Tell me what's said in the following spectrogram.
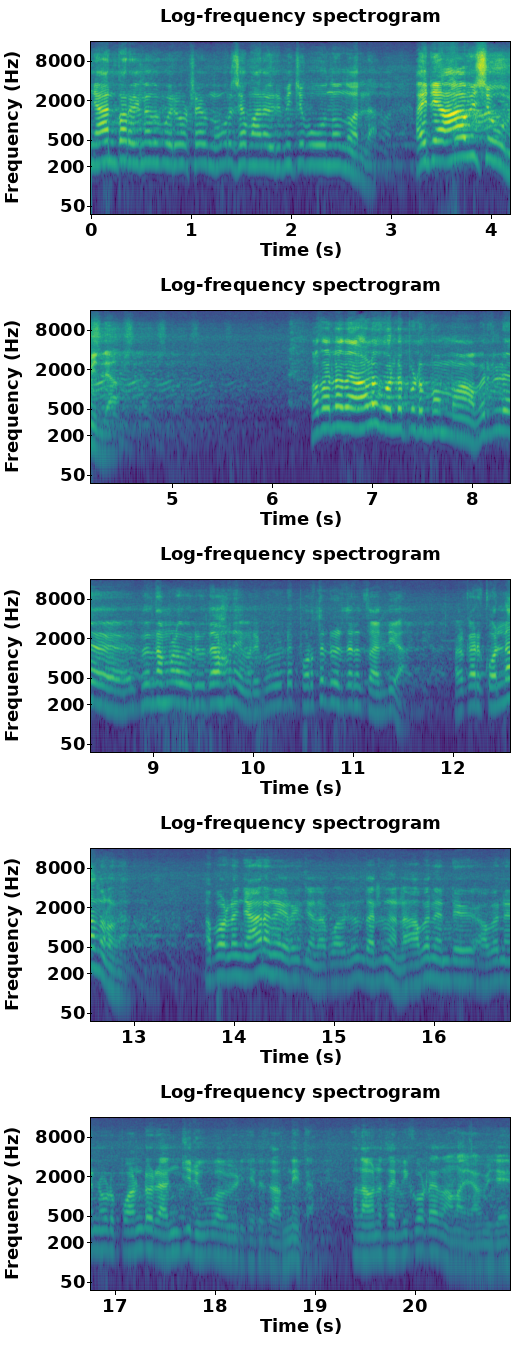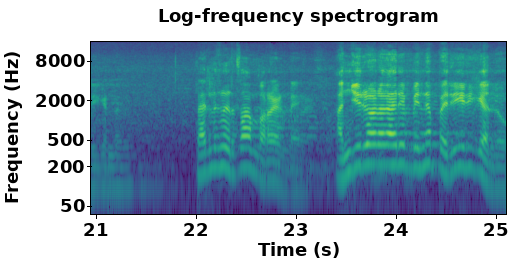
ഞാൻ പറയുന്നതും ഒരുപക്ഷെ നൂറ് ശതമാനം ഒരുമിച്ച് പോകുന്നൊന്നുമല്ല. അതിന്റെ ആവശ്യവുമില്ല. അതല്ലാതെ ആൾ കൊല്ലപ്പെടുമ്പം അവരിൽ ഇപ്പം നമ്മൾ ഒരു ഉദാഹരണം പറയും. ഇപ്പോൾ ഇവിടെ പുറത്തിട്ട് ഒരുത്തരം തല്ലുക ആൾക്കാർ കൊല്ലാൻ തുടങ്ങാം അപ്പോൾ അങ്ങനെ ഇറങ്ങിച്ചത് അപ്പോൾ അവരും തല്ലുന്നല്ല അവൻ എന്റെ അവൻ എന്നോട് പണ്ട് ഒരു അഞ്ച് രൂപ മേടിച്ചിട്ട് തന്നില്ല. അത് അവനെ തല്ലിക്കോട്ടെ എന്നാണോ ഞാൻ വിചാരിക്കേണ്ടത്? തല്ലി നിർത്താൻ പറയണ്ടേ? അഞ്ച് രൂപയുടെ കാര്യം പിന്നെ പരിഹരിക്കാമല്ലോ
